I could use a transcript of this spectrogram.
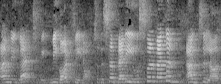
and we got we got phenol. So this is a very useful method and it's a large,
